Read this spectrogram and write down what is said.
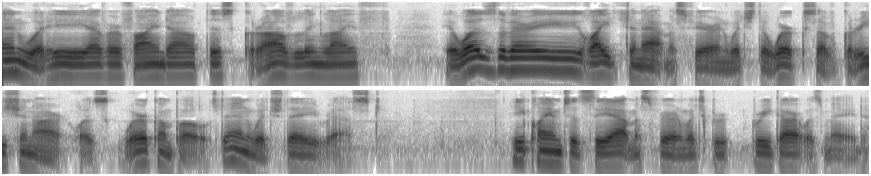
And would he ever find out this grovelling life? It was the very light and atmosphere in which the works of Grecian art was were composed, and which they rest. He claims it's the atmosphere in which Greek art was made.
